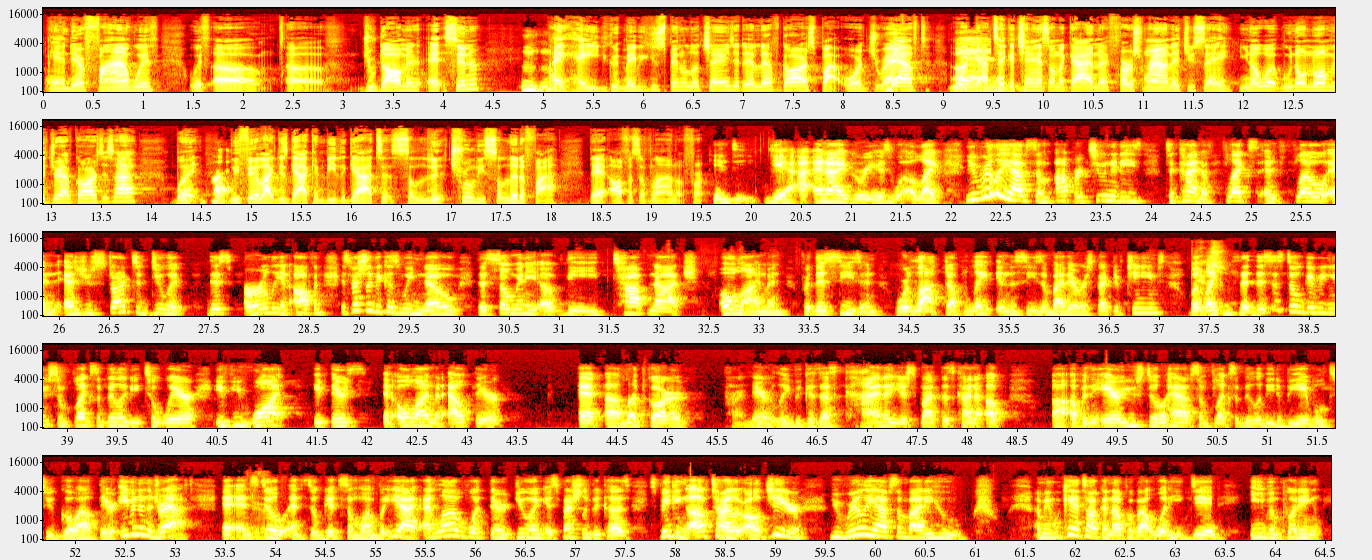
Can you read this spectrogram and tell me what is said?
and they're fine with with uh, uh, Drew Dalman at center. Mm-hmm. Hey, hey, you could maybe you could spend a little change at that left guard spot or draft yeah. Uh, yeah. guy. Take a chance on a guy in the first round that you say, you know what, we don't normally draft guards this high. But, right, but, we feel like this guy can be the guy to solid, truly solidify that offensive line up front. Indeed. Yeah. And I agree as well. Like you really have some opportunities to kind of flex and flow. And as you start to do it this early and often, especially because we know that so many of the top notch O linemen for this season were locked up late in the season by their respective teams. But yes. like you said, this is still giving you some flexibility to where if you want, if there's an O lineman out there at uh, left guard primarily because that's kind of your spot that's kind of up uh, up in the air you still have some flexibility to be able to go out there even in the draft and, and yeah. still and still get someone but yeah i love what they're doing especially because speaking of tyler allgeier you really have somebody who i mean we can't talk enough about what he did even putting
